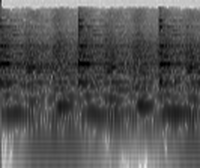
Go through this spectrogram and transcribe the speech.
Música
